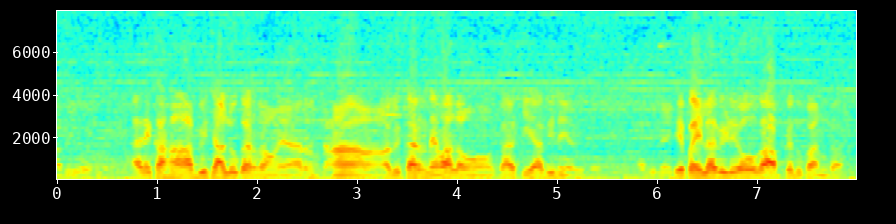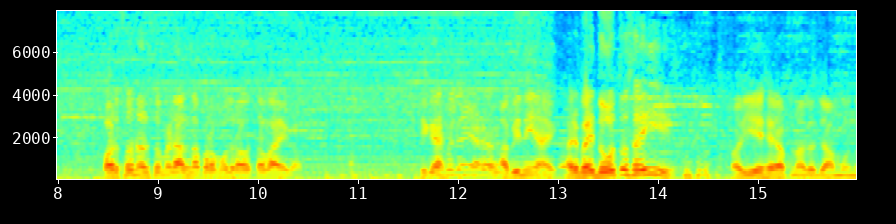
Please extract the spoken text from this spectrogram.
अरे कहाँ? अभी चालू कर रहा हूँ यार। हाँ अभी करने वाला हूँ। कहा किया भी नहीं अभी तक। ये पहला वीडियो होगा आपके दुकान का। परसों नरसों में डालना प्रमोद रावत तब आएगा। ठीक है? अभी नहीं आएगा। अरे भाई दो तो सही। और ये है अपना जो जामुन।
